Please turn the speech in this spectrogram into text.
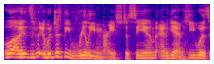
well, it, it would just be really nice to see him. And again, he was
